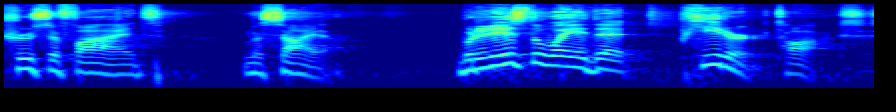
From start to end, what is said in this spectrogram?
crucified Messiah. But it is the way that Peter talks.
